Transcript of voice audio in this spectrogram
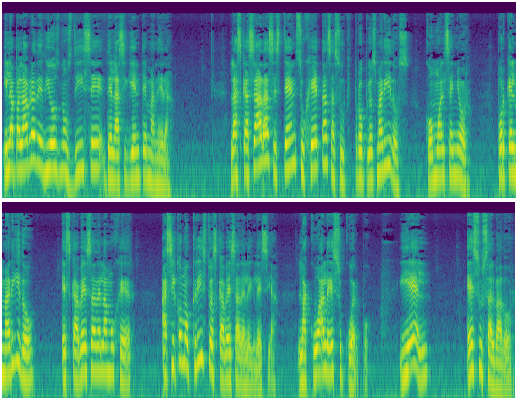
Y la palabra de Dios nos dice de la siguiente manera. Las casadas estén sujetas a sus propios maridos, como al Señor, porque el marido es cabeza de la mujer, así como Cristo es cabeza de la iglesia, la cual es su cuerpo, y Él es su Salvador.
